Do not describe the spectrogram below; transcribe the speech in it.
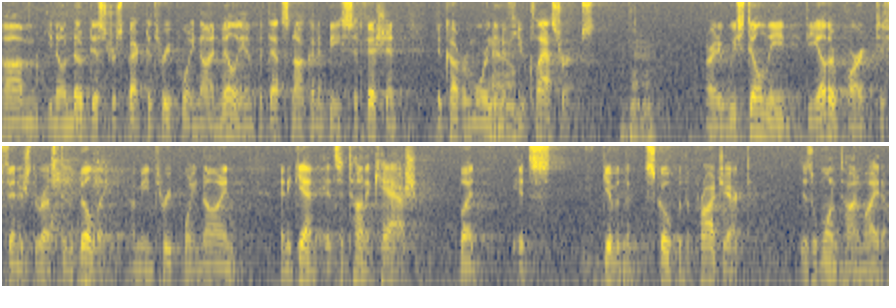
um, you know, no disrespect to three point nine million, but that's not gonna be sufficient to cover more than a No. few classrooms. you. All right, we still need the other part to finish the rest of the building. I mean, three point nine, and again, it's a ton of cash, but it's, given the scope of the project, is a one-time item,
